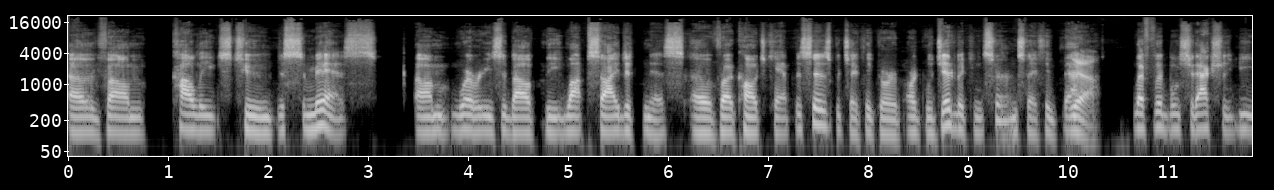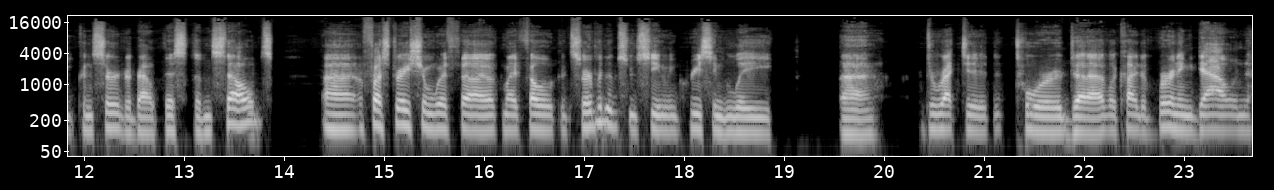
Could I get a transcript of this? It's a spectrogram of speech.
of um, colleagues to dismiss um, worries about the lopsidedness of uh, college campuses, which I think are, are legitimate concerns. And I think that yeah. left liberals should actually be concerned about this themselves. Uh, frustration with uh, my fellow conservatives who seem increasingly uh, directed toward uh, a kind of burning down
